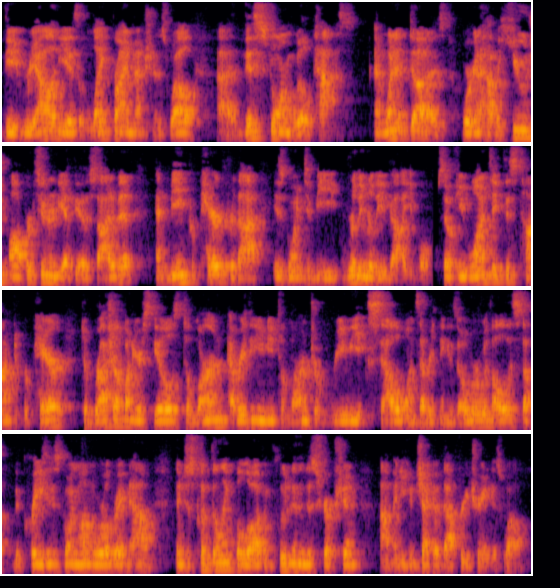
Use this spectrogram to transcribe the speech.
the reality is, like Brian mentioned as well, uh, this storm will pass and when it does, we're going to have a huge opportunity at the other side of it. And being prepared for that is going to be really, really valuable. So if you want to take this time to prepare, to brush up on your skills, to learn everything you need to learn to really excel once everything is over with all this stuff, the craziness going on in the world right now, then just click the link below. I've included in the description, um, and you can check out that free training as well.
